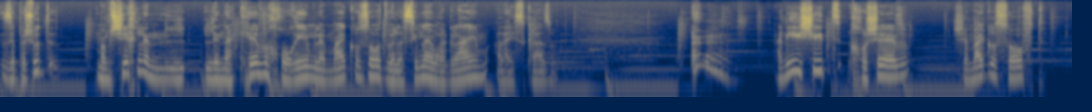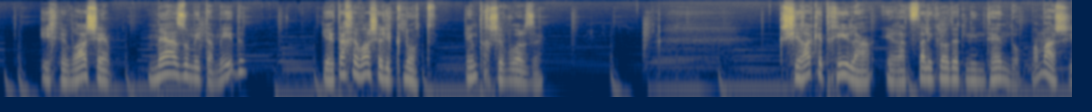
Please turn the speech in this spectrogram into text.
זה פשוט ממשיך לנקב חורים למייקרוסופט ולשים להם רגליים על העסקה הזאת. אני אישית חושב שמייקרוסופט היא חברה שמאז ומתמיד היא הייתה חברה של לקנות. אם תחשבו על זה. כשהיא רק התחילה, היא רצתה לקנות את נינטנדו, ממש,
